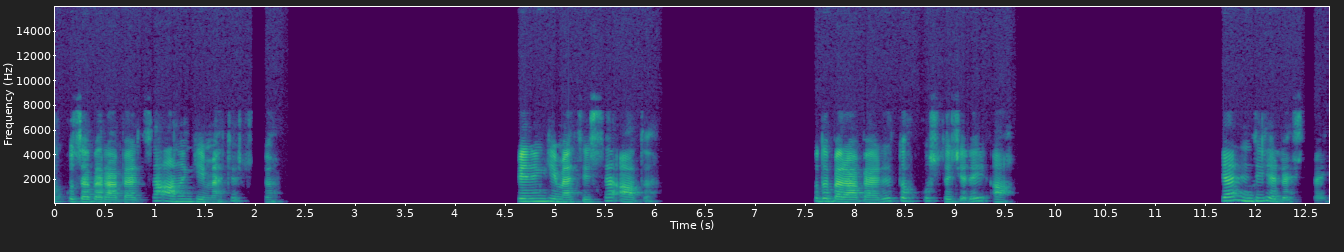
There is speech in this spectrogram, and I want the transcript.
9-a bərabərdirsə, A-nın qiyməti 3-dür. B-nin qiyməti isə A-dır. Bu da bərabərdir 9 təcərək A. Gəlin indi yerləşdirək.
